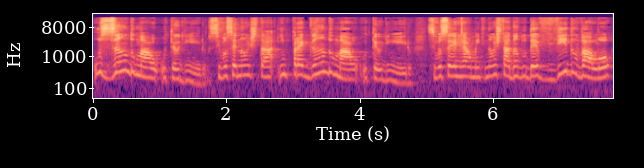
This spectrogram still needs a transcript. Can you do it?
usando mal o teu dinheiro, se você não está empregando mal o teu dinheiro, se você realmente não está dando o devido valor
